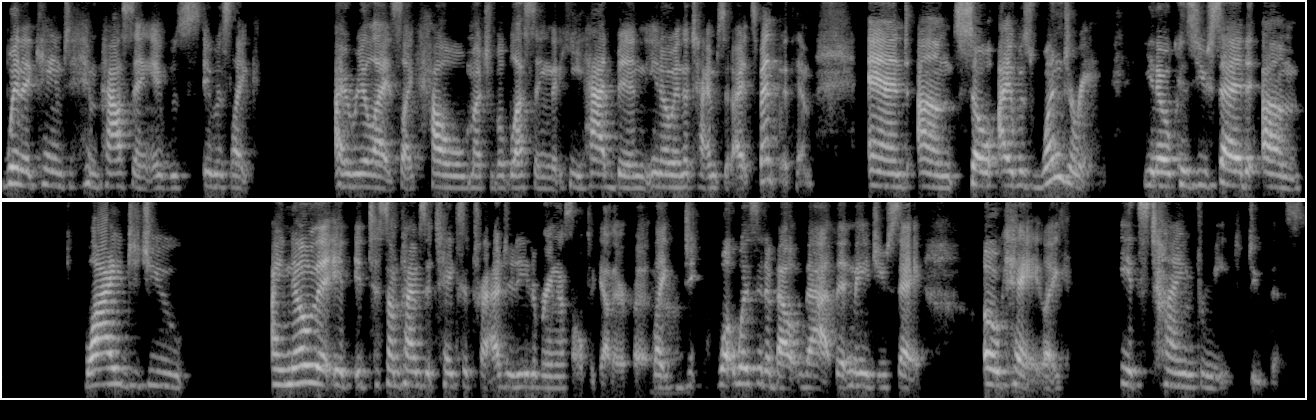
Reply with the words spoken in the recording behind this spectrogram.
when it came to him passing it was it was like I realized like how much of a blessing that he had been, you know, in the times that I had spent with him. And um, so I was wondering, you know, because you said, um, why did you? I know that it, it sometimes it takes a tragedy to bring us all together, but like, do, what was it about that that made you say, okay, like it's time for me to do this?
